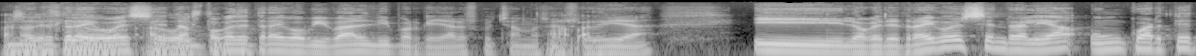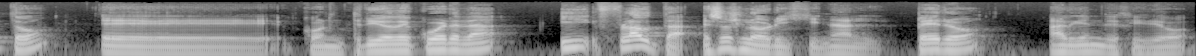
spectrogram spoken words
No, no te traigo ese, tampoco te traigo Vivaldi porque ya lo escuchamos en Ah, su vale. día. Y lo que te traigo es en realidad un cuarteto eh, con trío de cuerda y flauta. Eso es lo original. Pero alguien decidió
